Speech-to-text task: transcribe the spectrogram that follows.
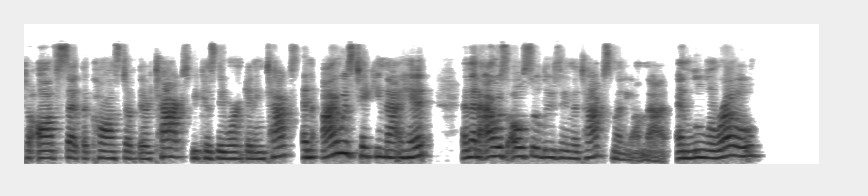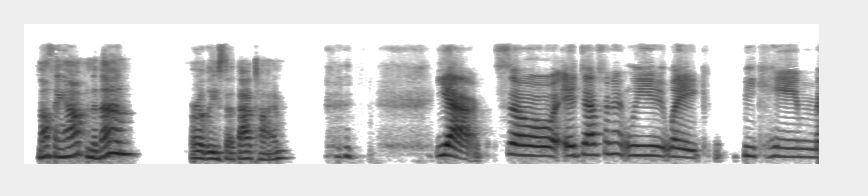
to offset the cost of their tax because they weren't getting tax. And I was taking that hit. And then I was also losing the tax money on that. And LuLaRoe, nothing happened to them, or at least at that time. Yeah. So it definitely like became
